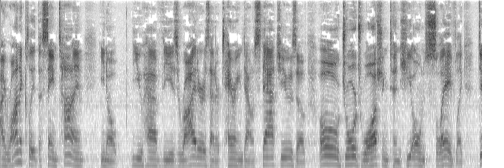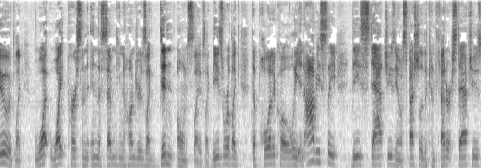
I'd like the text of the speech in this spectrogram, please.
Ironically, at the same time, you know, you have these rioters that are tearing down statues of oh George Washington he owned slaves. Like dude like what white person in the 1700s like didn't own slaves? Like these were like the political elite. And obviously these statues you know especially the Confederate statues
